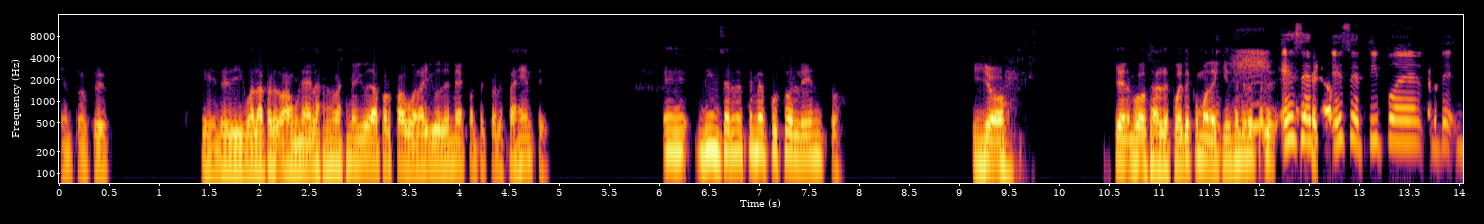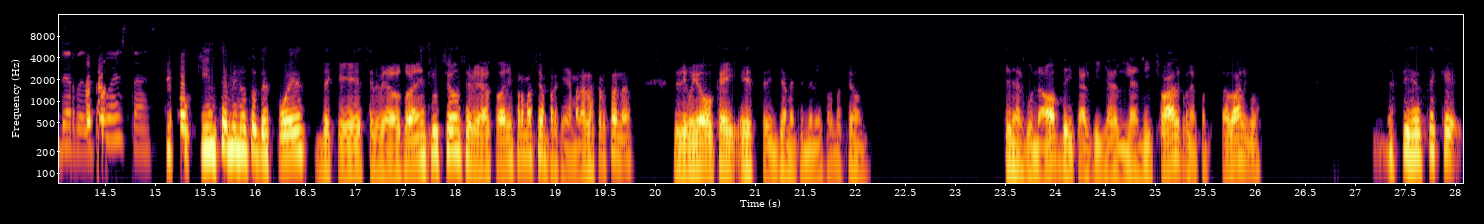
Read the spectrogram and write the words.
entonces eh, le digo a, la, a una de las personas que me ayuda, por favor, ayúdeme a contactar a esa gente. Eh, mi internet se me puso lento. Y yo, o sea, después de como de 15 minutos, Ese, ese tipo de, de- de respuestas. tipo 15 minutos después de que se le había dado toda la instrucción, se le había dado toda la información para que llamara a las personas, le digo yo, ok, este, ya me tiene la información. ¿Tiene alguna update? ¿Algo? ¿Ya le han dicho algo? ¿Le han contestado algo? Fíjese que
